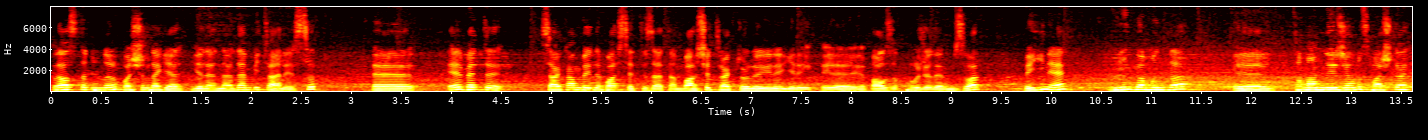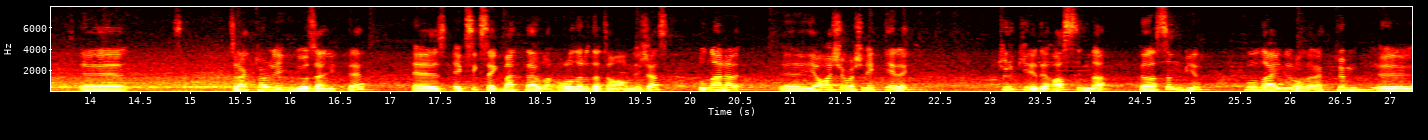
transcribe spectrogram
Klas da bunların başında gel- gelenlerden bir tanesi. Ee, elbette Serkan Bey de bahsetti zaten. Bahçe traktörleriyle ilgili e, bazı projelerimiz var. Ve yine ürün gamında e, tamamlayacağımız başka e, traktörle ilgili özellikle e, eksik segmentler var. Oraları da tamamlayacağız. Bunları e, yavaş yavaş ekleyerek Türkiye'de aslında Glas'ın bir full liner olarak tüm e,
